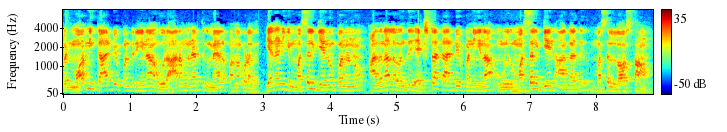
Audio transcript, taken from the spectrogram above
பட் மார்னிங் கார்டியோ பண்ணுறீங்கன்னா ஒரு அரை மணி நேரத்துக்கு மேலே பண்ணக்கூடாது. ஏன்னா நீங்கள் மசில் கெயினும் பண்ணணும். அதனால வந்து எக்ஸ்ட்ரா கார்டியோ பண்ணீங்கன்னா உங்களுக்கு மசில் கெயின் ஆகாது மசில் லாஸ் தான் ஆகும்.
